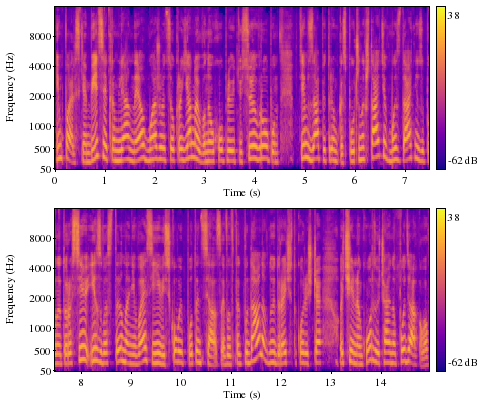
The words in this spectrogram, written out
Імперські амбіції Кремля не обмежуються Україною. Вони охоплюють усю Європу. Втім, за підтримки Сполучених Штатів ми здатні зупинити Росію і звести на нівець її військовий потенціал, заявив так Буданов. Ну і до речі, також ще очільник ГУР, звичайно, подякував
